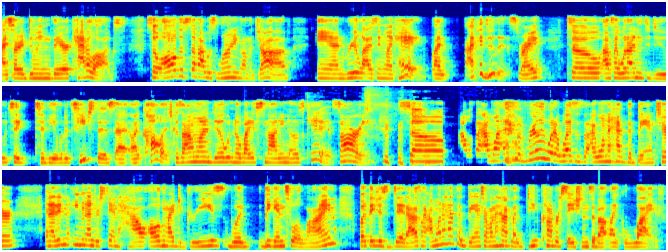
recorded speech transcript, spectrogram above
I started doing their catalogs. So all the stuff I was learning on the job and realizing like, hey, like I could do this, right? So I was like, what do I need to do to to be able to teach this at like college? Because I don't want to deal with nobody's snotty nosed kids. Sorry. so I was like, I want really what it was is that I want to have the banter. And I didn't even understand how all of my degrees would begin to align, but they just did. I was like, I want to have the banter. I want to have like deep conversations about like life.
